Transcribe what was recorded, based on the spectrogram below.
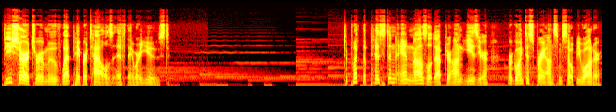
Be sure to remove wet paper towels if they were used. To put the piston and nozzle adapter on easier, we're going to spray on some soapy water.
